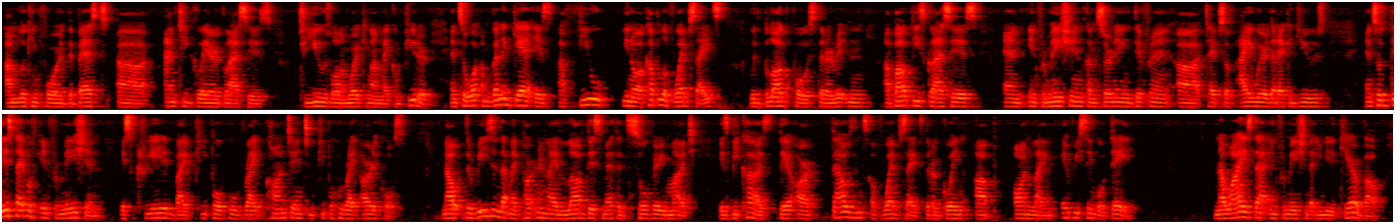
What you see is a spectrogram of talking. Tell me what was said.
I'm looking for the best uh, anti-glare glasses to use while I'm working on my computer. And so what I'm gonna get is a few, you know, a couple of websites with blog posts that are written about these glasses and information concerning different uh, types of eyewear that I could use. And so this type of information is created by people who write content and people who write articles. Now, the reason that my partner and I love this method so very much is because there are thousands of websites that are going up online every single day. Now, why is that information that you need to care about?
